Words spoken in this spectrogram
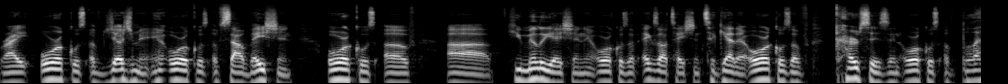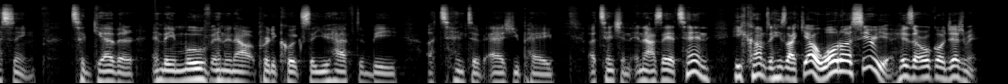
right, oracles of judgment and oracles of salvation, oracles of uh, humiliation and oracles of exaltation together, oracles of curses and oracles of blessing together, and they move in and out pretty quick. So you have to be attentive as you pay attention. In Isaiah 10, he comes and he's like, Yo, woe to Assyria. Here's the oracle of judgment.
